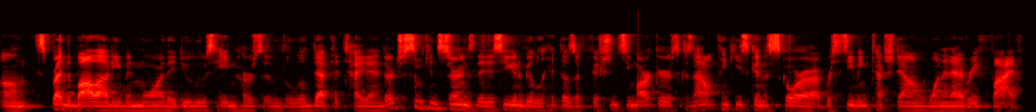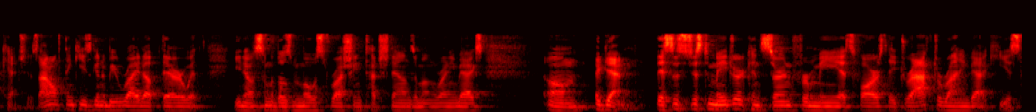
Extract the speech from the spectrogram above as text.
um, spread the ball out even more. They do lose Hayden Hurst. There's a little depth at tight end. There are just some concerns that is he going to be able to hit those efficiency markers? Because I don't think he's going to score a receiving touchdown one in every five catches. I don't think he's going to be right up there with you know some of those most rushing touchdowns among running backs. Um, again, this is just a major concern for me as far as they draft a running back. He is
